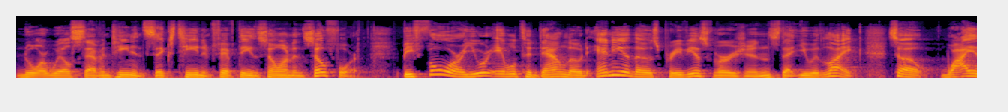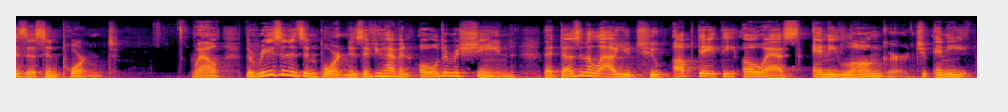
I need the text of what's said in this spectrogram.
nor will 17 and 16 and 15 and so on and so forth. Before you were able to download any of those previous versions that you would like. So why is this important? Well, the reason it's important is if you have an older machine that doesn't allow you to update the OS any longer to any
